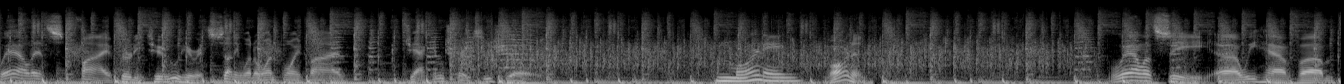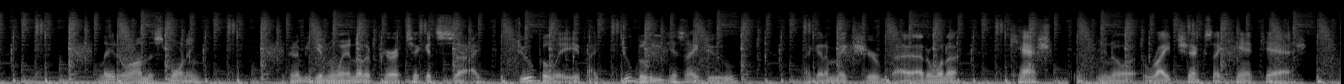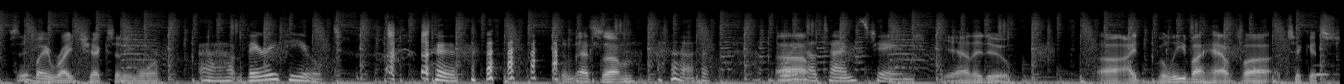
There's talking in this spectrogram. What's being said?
Well, it's 532 here at Sunny 101.5 Jack and Tracy Show. Morning. Morning. Well, let's see. Uh, we have um, later on this morning, we're going to be giving away another pair of tickets. Uh, I do believe, I do believe, yes, I do. I got to make sure, I, I don't want to cash, you know, write checks I can't cash. Does anybody write checks anymore? Uh, very few. Isn't that something? Boy, Uh, how times change. Yeah, they do. Uh, I believe I have uh, tickets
